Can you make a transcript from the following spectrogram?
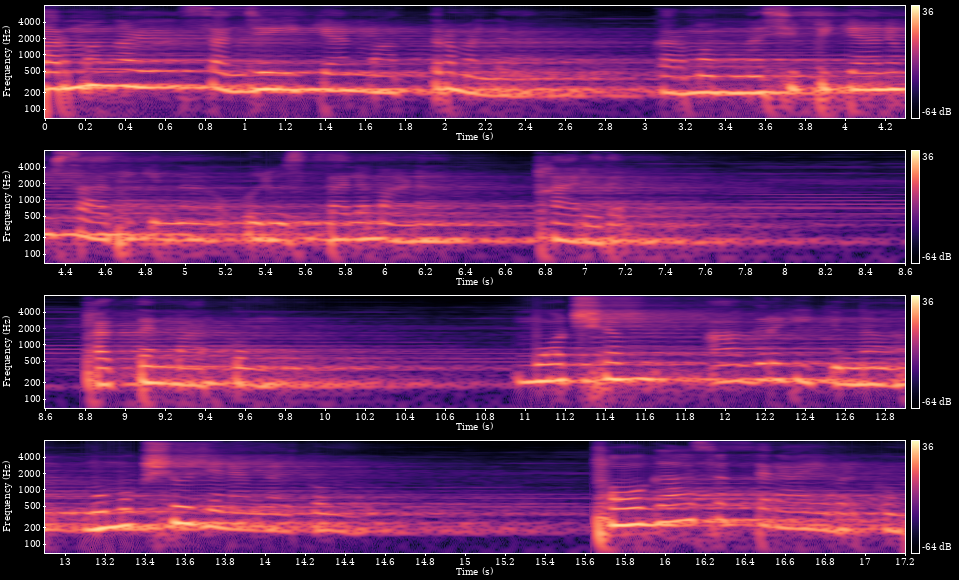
കർമ്മങ്ങൾ സഞ്ചയിക്കാൻ മാത്രമല്ല കർമ്മം നശിപ്പിക്കാനും സാധിക്കുന്ന ഒരു സ്ഥലമാണ് ഭാരതം. ഭക്തന്മാർക്കും മോക്ഷം ആഗ്രഹിക്കുന്ന മുമുക്ഷു ജനങ്ങൾക്കും ഭോഗാസക്തരായവർക്കും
